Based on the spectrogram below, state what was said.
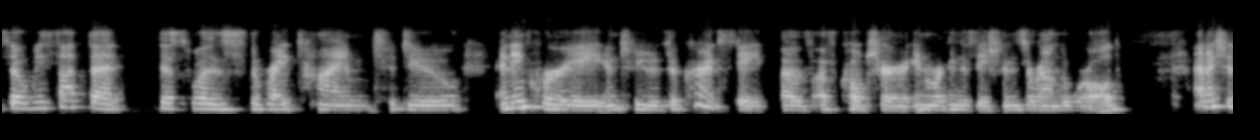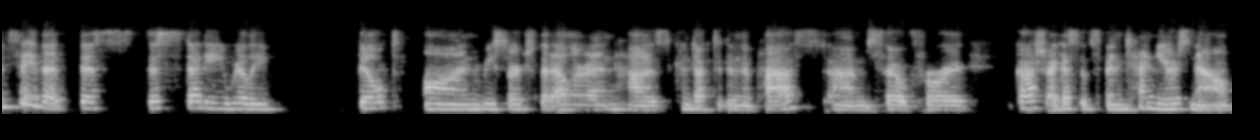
So we thought that this was the right time to do an inquiry into the current state of, of culture in organizations around the world. And I should say that this, this study really built on research that LRN has conducted in the past. Um, so for, gosh, I guess it's been 10 years now,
